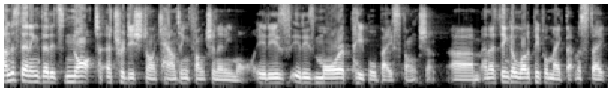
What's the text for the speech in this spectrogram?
understanding that it's not a traditional accounting function anymore. It is it is more a people based function, um, and I think a lot of people make that mistake,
